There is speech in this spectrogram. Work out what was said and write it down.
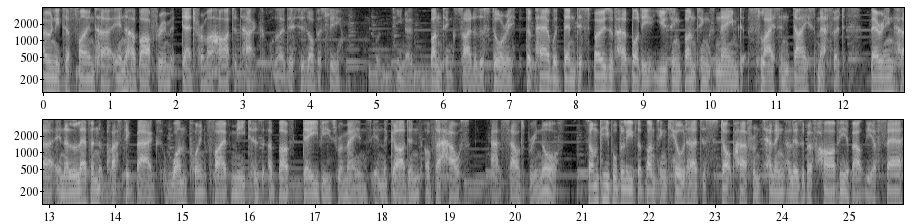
only to find her in her bathroom dead from a heart attack. Although this is obviously you know, Bunting's side of the story. The pair would then dispose of her body using Bunting's named slice and dice method, burying her in 11 plastic bags 1.5 metres above Davies' remains in the garden of the house at Salisbury North. Some people believe that Bunting killed her to stop her from telling Elizabeth Harvey about the affair.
